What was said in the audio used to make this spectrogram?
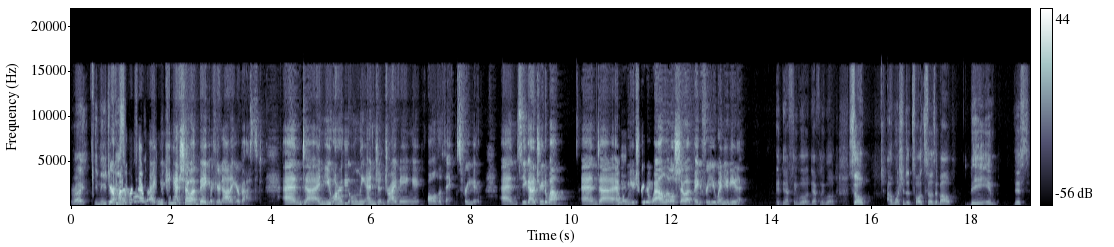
Right? You need your You're 100% right. You can't show up big if you're not at your best and uh, and you are the only engine driving all the things for you and so you got to treat it well and uh, and when you treat it well it'll show up big for you when you need it. It definitely will definitely will. So i want you to talk to us about being in this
